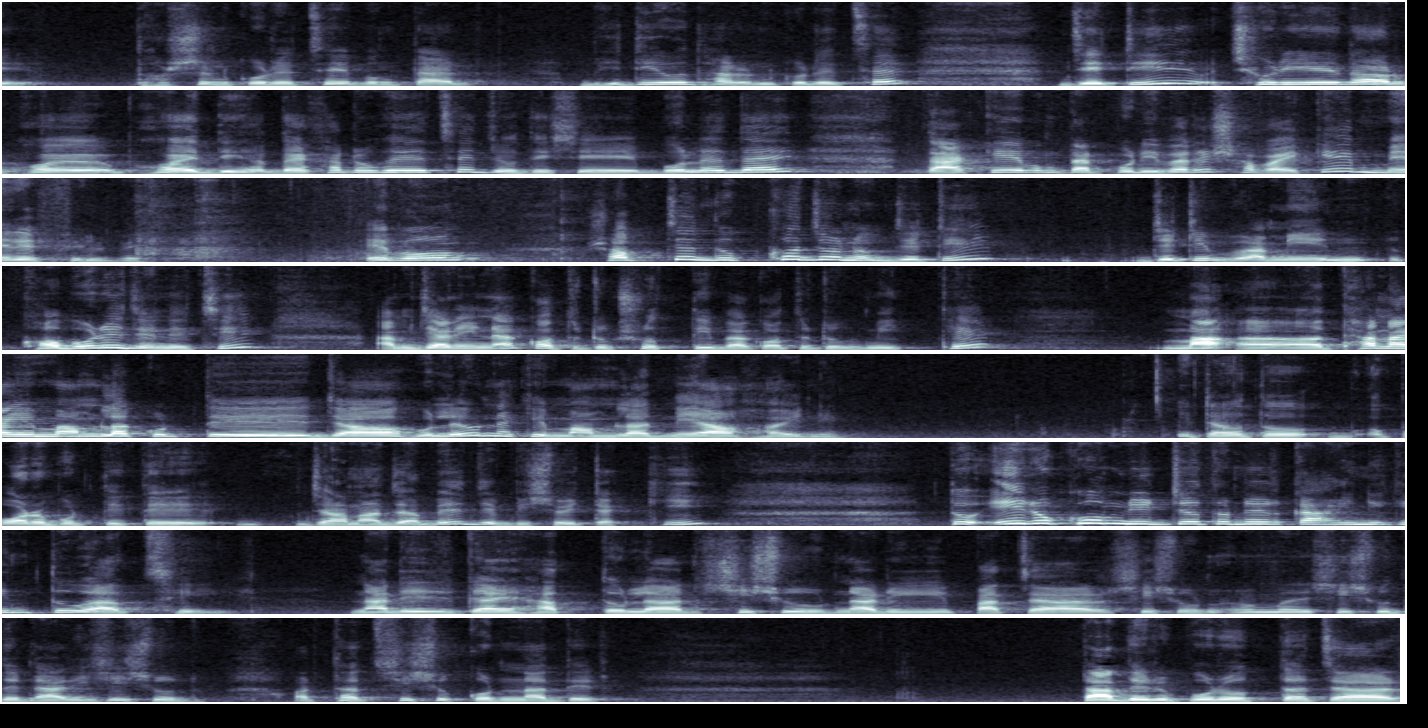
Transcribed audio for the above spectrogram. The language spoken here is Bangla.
ধর্ষণ করেছে এবং তার ভিডিও ধারণ করেছে, যেটি ছড়িয়ে দেওয়ার ভয় ভয় দেখানো হয়েছে। যদি সে বলে দেয়, তাকে এবং তার পরিবারের সবাইকে মেরে ফেলবে। এবং সবচেয়ে দুঃখজনক যেটি যেটি আমি খবরে জেনেছি, আমি জানি না কতটুকু সত্যি বা কতটুকু মিথ্যে থানায় মামলা করতে যাওয়া হলেও নাকি মামলা নেওয়া হয়নি। এটাও তো পরবর্তীতে জানা যাবে যে বিষয়টা কি। তো এইরকম নির্যাতনের কাহিনী কিন্তু আছেই। নারীর গায়ে হাত তোলার, শিশু, নারী পাচার, শিশু শিশুদের নারী, শিশু, অর্থাৎ শিশু কন্যাদের, তাদের উপর অত্যাচার,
